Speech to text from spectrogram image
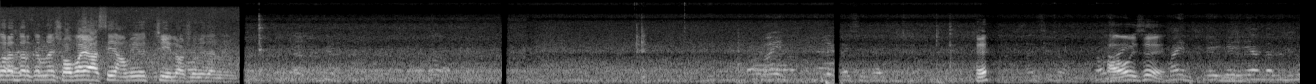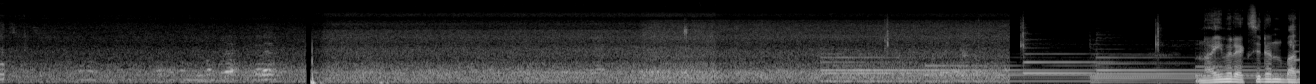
করার দরকার নাই সবাই আসি আমি হচ্ছি অসুবিধা নেই। হ্যাঁ? খাওয়া হয়েছে? নাইমের অ্যাক্সিডেন্ট বাদ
